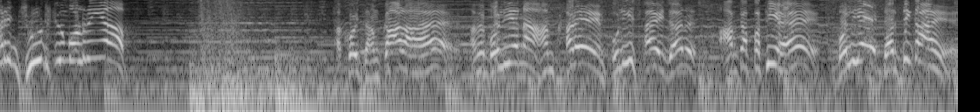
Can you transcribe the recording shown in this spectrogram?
अरे झूठ क्यों बोल रही हैं आप? आ, कोई धमका रहा है? हमें बोलिए ना हम खड़े हैं पुलिस है इधर आपका पति है बोलिए डरती का है।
